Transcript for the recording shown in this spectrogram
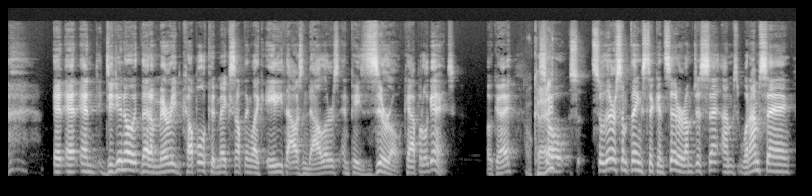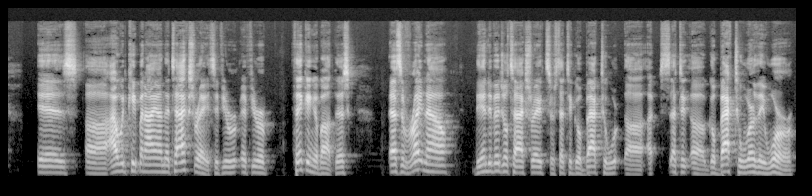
And, and and did you know that a married couple could make something like eighty thousand dollars and pay zero capital gains? Okay. Okay. So, so so there are some things to consider. I'm just saying. I'm what I'm saying is uh, I would keep an eye on the tax rates if you're if you're thinking about this. As of right now, the individual tax rates are set to go back to uh, set to uh, go back to where they were.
